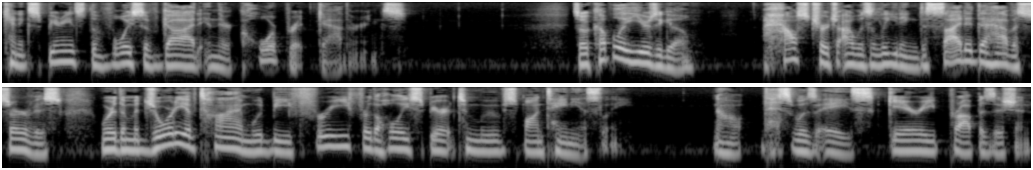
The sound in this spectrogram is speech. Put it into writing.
can experience the voice of God in their corporate gatherings. So, a couple of years ago, house church I was leading decided to have a service where the majority of time would be free for the Holy Spirit to move spontaneously. Now, this was a scary proposition,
